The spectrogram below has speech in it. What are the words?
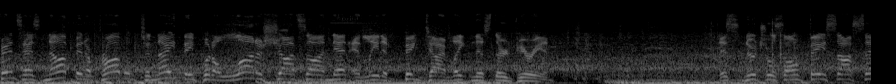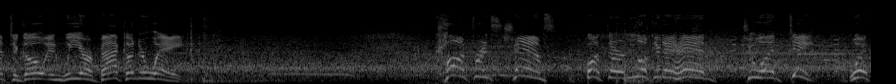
Offense has not been a problem tonight. They put a lot of shots on net and lead it big time late in this third period. This neutral zone face-off set to go, and we are back underway. Conference champs, but they're looking ahead to a date with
